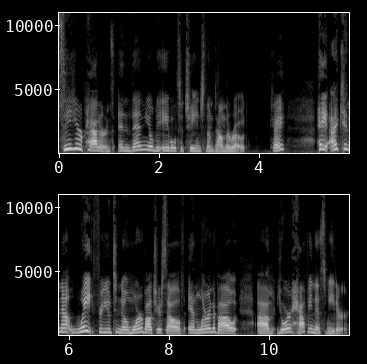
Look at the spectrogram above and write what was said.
See your patterns, and then you'll be able to change them down the road. Okay? Hey, I cannot wait for you to know more about yourself and learn about um, your happiness meter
